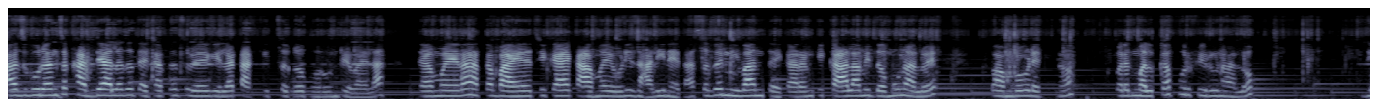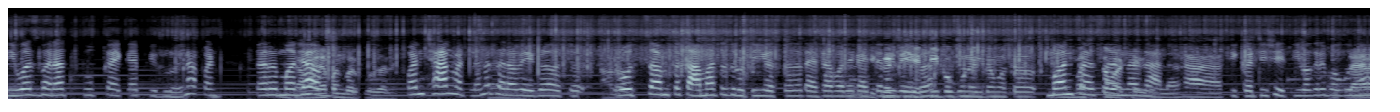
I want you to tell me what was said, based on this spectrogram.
आज गुरांचं खाद्य आलं तर त्याच्यातच वेळ गेला टाकीत सगळं भरून ठेवायला. त्यामुळे ना आता बाहेरची काय कामं एवढी झाली नाहीत. आज सगळं निवांत आहे. कारण की काल आम्ही दमून आलोय. बांबवड्यातनं परत मलकापूर फिरून आलो. दिवसभरात खूप काय काय फिरलोय ना आपण. तर मजा पण भरपूर झाले. पण छान म्हटलं ना जरा वेगळं असं. रोजचं आमचं कामाचंच रुटीन असतं तर त्याच्यामध्ये काहीतरी वेगळं. शेती बघून एकदम असं मन प्रसन्न वाटेल. झालं. हा तिकडची शेती वगैरे बघून ना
